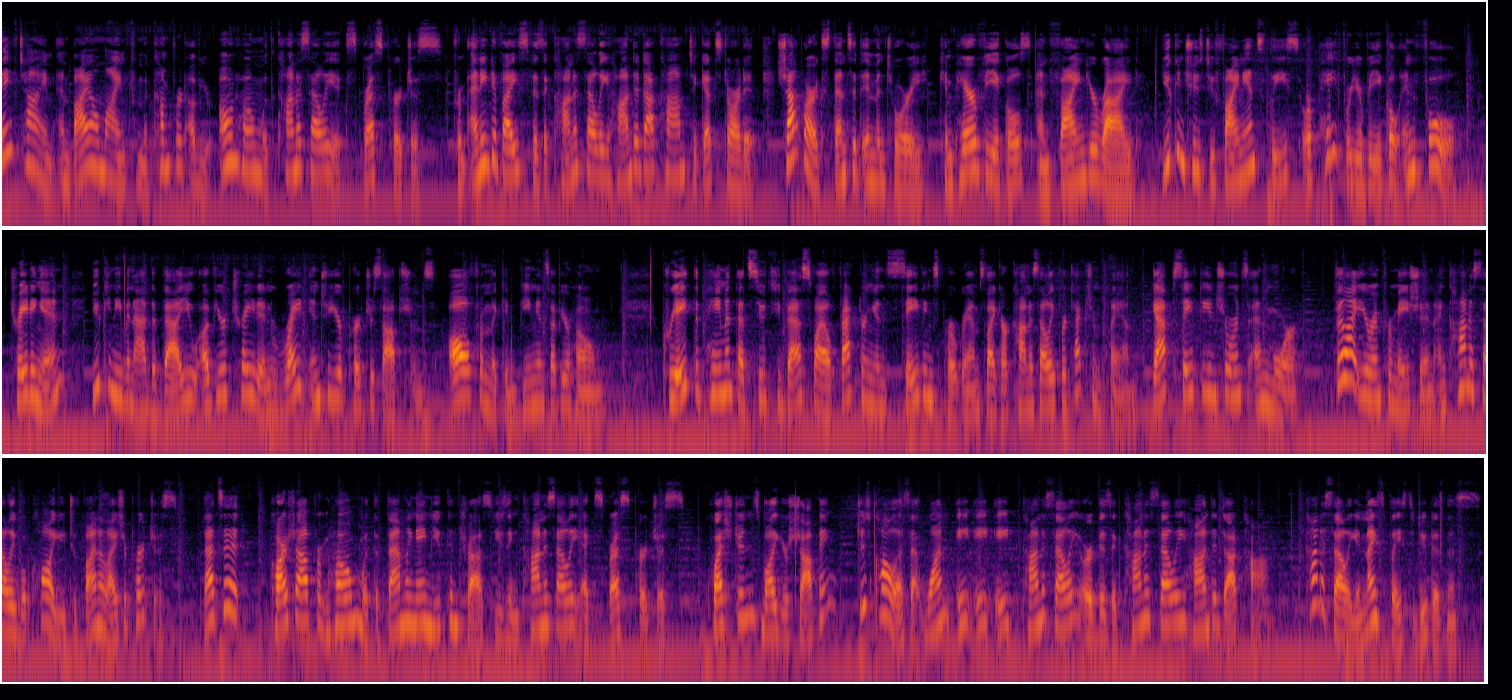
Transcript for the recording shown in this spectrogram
Save time and buy online from the comfort of your own home with Conicelli Express Purchase. From any device, visit ConicelliHonda.com to get started. Shop our extensive inventory, compare vehicles, and find your ride. You can choose to finance, lease, or pay for your vehicle in full. Trading in? You can even add the value of your trade in right into your purchase options, all from the convenience of your home. Create the payment that suits you best while factoring in savings programs like our Conicelli Protection Plan, Gap Safety Insurance, and more. Fill out your information, and Conicelli will call you to finalize your purchase. That's it. Car shop from home with the family name you can trust using Conicelli Express Purchase. Questions while you're shopping? Just call us at 1 888 Conicelli or visit ConicelliHonda.com. Conicelli, a nice place to do business.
